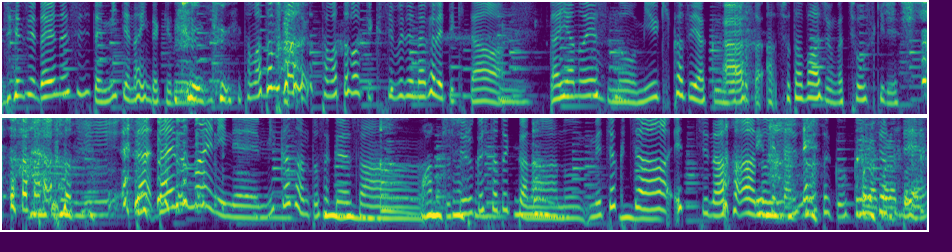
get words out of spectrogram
全然ダイヤの S 自体見てないんだけど たまたまたまたまピクシブで流れてきた、ダイヤのエースのみゆきかずやくんのショタバージョンが超好きです。だだいぶ前にねミカさんとさくらさうん。おん収録した時かな、あのめちゃくちゃエッチなあの言ってたね。二次創作送っちゃって。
